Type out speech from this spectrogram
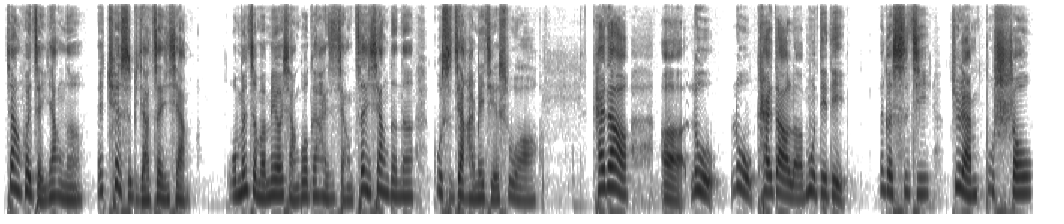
这样会怎样呢？哎，确实比较正向。我们怎么没有想过跟孩子讲正向的呢？故事这样还没结束哦，开到呃路。路开到了目的地，那个司机居然不收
